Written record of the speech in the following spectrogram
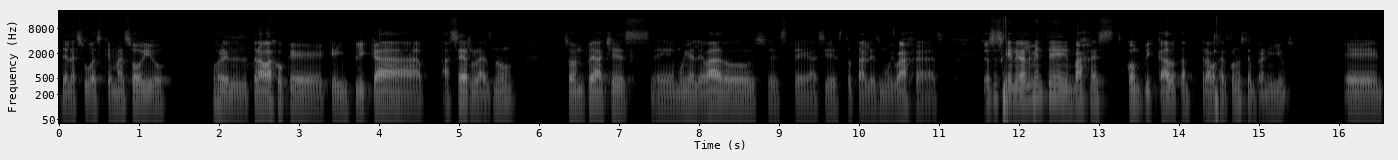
de las uvas que más odio por el trabajo que, que implica hacerlas, ¿no? son pHs eh, muy elevados, este, acidez totales muy bajas. Entonces, generalmente en baja es complicado trabajar con los tempranillos. Eh,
